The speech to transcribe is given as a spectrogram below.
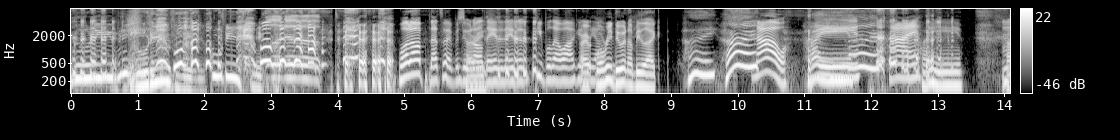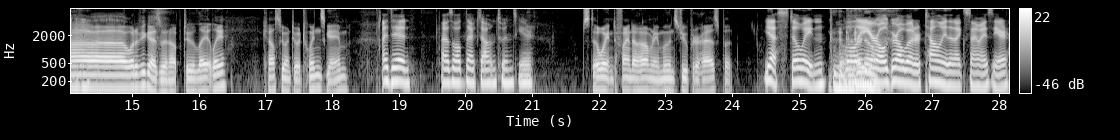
Good evening. Good evening. Good evening. What up? What up? That's what I've been doing Sorry. all day today to people that walk in. All right, the we'll office. redo it and I'll be like, hi. Hi. No. Hi. Hi. Hi. Uh, what have you guys been up to lately? Kelsey went to a Twins game. I did. I was all decked out in Twins gear. Still waiting to find out how many moons Jupiter has, but Yes, still waiting. We'll Little never know. eight-year-old girl better tell me the next time I see her.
